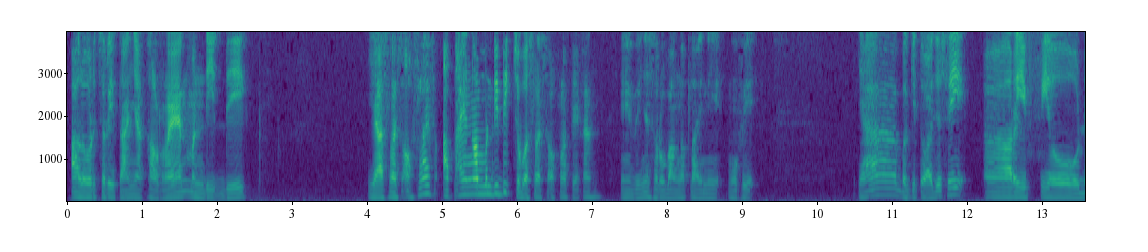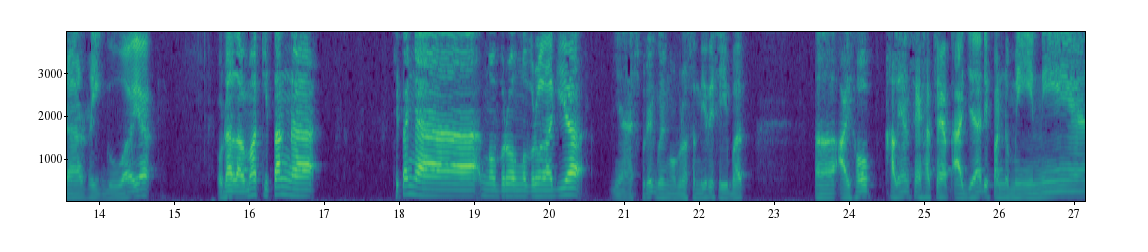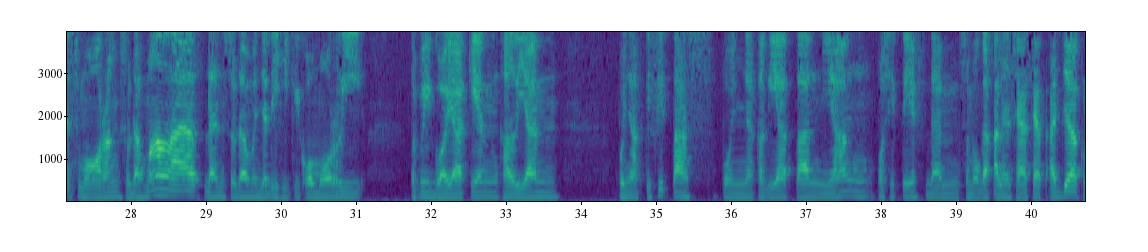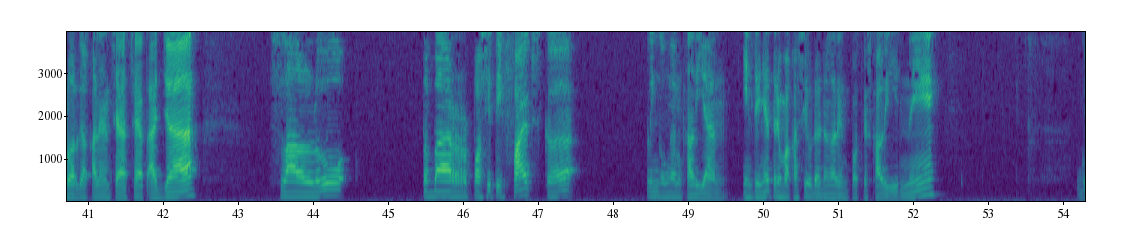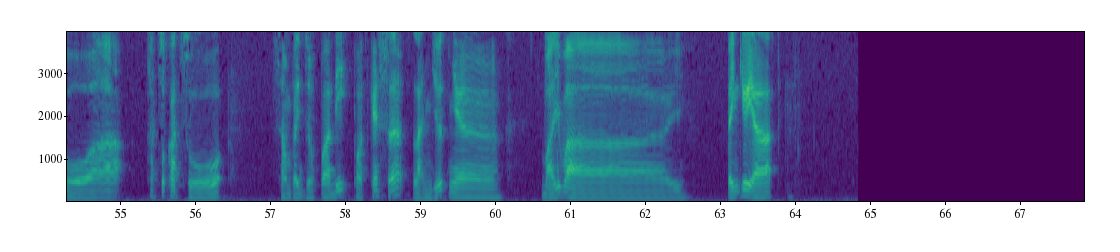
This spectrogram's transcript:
alur ceritanya keren mendidik ya slice of life apa yang nggak mendidik coba slice of life ya kan? Ya, intinya seru banget lah ini movie. Ya begitu aja sih uh, review dari gue ya. Udah lama kita nggak kita nggak ngobrol-ngobrol lagi ya. Ya sebenarnya gue ngobrol sendiri sih but uh, I hope kalian sehat-sehat aja di pandemi ini. Semua orang sudah malas dan sudah menjadi hikikomori. Tapi gue yakin kalian punya aktivitas punya kegiatan yang positif dan semoga kalian sehat-sehat aja keluarga kalian sehat-sehat aja. Selalu tebar positif vibes ke lingkungan kalian. Intinya terima kasih udah dengerin podcast kali ini. Gua katsu katsu sampai jumpa di podcast selanjutnya. Bye bye thank you ya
